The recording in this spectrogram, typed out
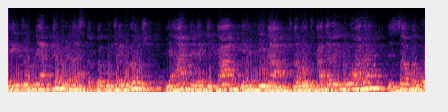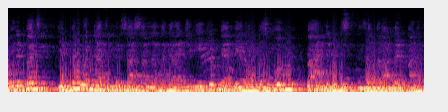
የኢትዮጵያን ክብር ላስጠበቁ ጀግኖች የአንድ ደቂቃ የህሊና ጸሎት ካደረግን በኋላ እዛው በቆምንበት የምንወዳት የምንሳሳላት ሀገራችን የኢትዮጵያን ብሔራዊ መዝሙር በአንድ ድምፅ እንዘምራለን ማለት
